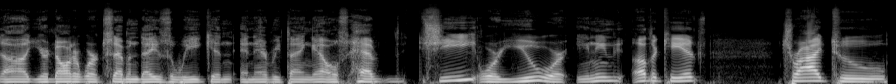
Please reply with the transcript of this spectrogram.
uh, your daughter works seven days a week and and everything else. Have she or you or any other kids tried to,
